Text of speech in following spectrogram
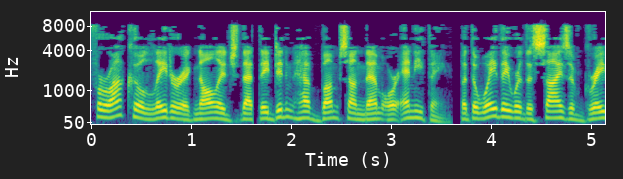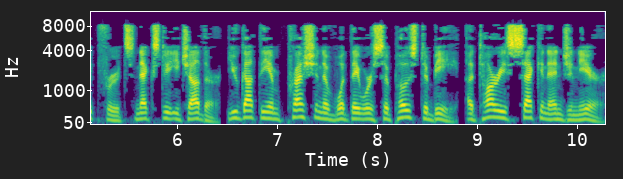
Faraco later acknowledged that they didn't have bumps on them or anything, but the way they were the size of grapefruits next to each other, you got the impression of what they were supposed to be. Atari's second engineer,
